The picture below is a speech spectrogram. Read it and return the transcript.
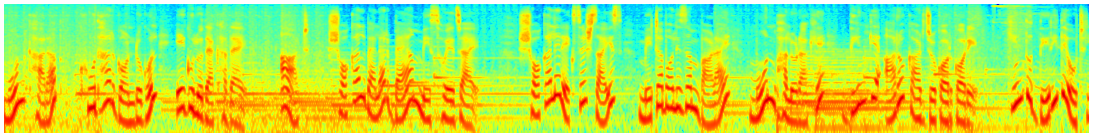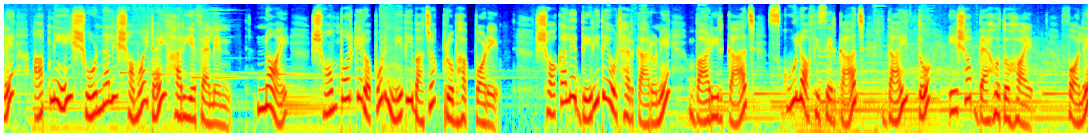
মন খারাপ ক্ষুধার গণ্ডগোল এগুলো দেখা দেয়। আট, সকালবেলার ব্যায়াম মিস হয়ে যায়। সকালের এক্সারসাইজ মেটাবলিজম বাড়ায়, মন ভালো রাখে, দিনকে আরও কার্যকর করে। কিন্তু দেরিতে উঠলে আপনি এই স্বর্ণালী সময়টাই হারিয়ে ফেলেন। নয়, সম্পর্কের ওপর নেতিবাচক প্রভাব পড়ে। সকালে দেরিতে ওঠার কারণে বাড়ির কাজ, স্কুল অফিসের কাজ, দায়িত্ব এসব ব্যাহত হয়। ফলে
